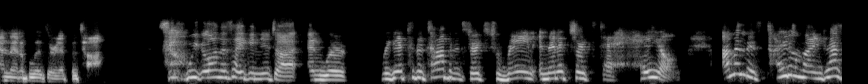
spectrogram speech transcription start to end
and then a blizzard at the top. So we go on this hike in Utah and we're we get to the top and it starts to rain and then it starts to hail. I'm in this Title Nine dress.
